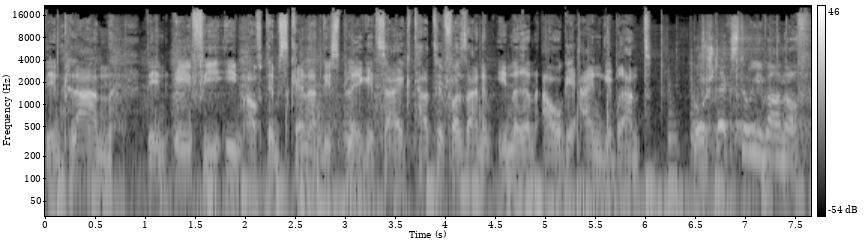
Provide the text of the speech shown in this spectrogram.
Den Plan, den Efi ihm auf dem Scanner-Display gezeigt hatte, vor seinem inneren Auge eingebrannt. Wo steckst du, Ivanov?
